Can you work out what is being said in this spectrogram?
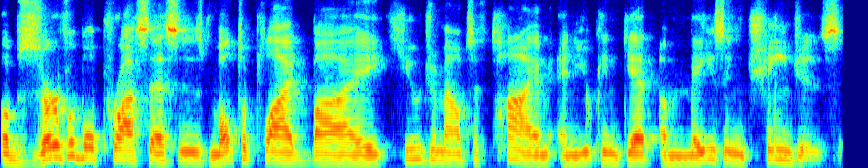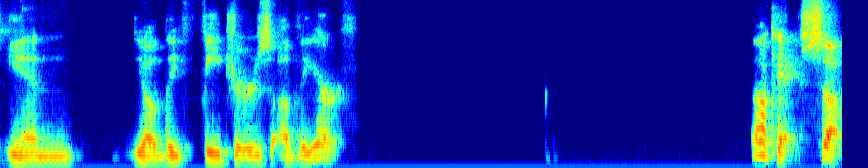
Observable processes multiplied by huge amounts of time, and you can get amazing changes in you know, the features of the Earth. Okay, so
